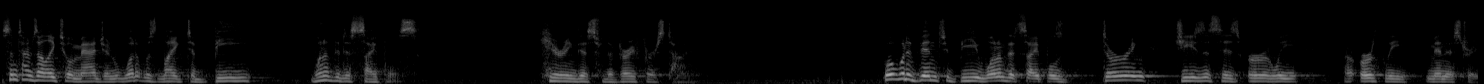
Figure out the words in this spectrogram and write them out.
Sometimes I like to imagine what it was like to be one of the disciples hearing this for the very first time. What would have been to be one of the disciples during Jesus' early uh, earthly ministry?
